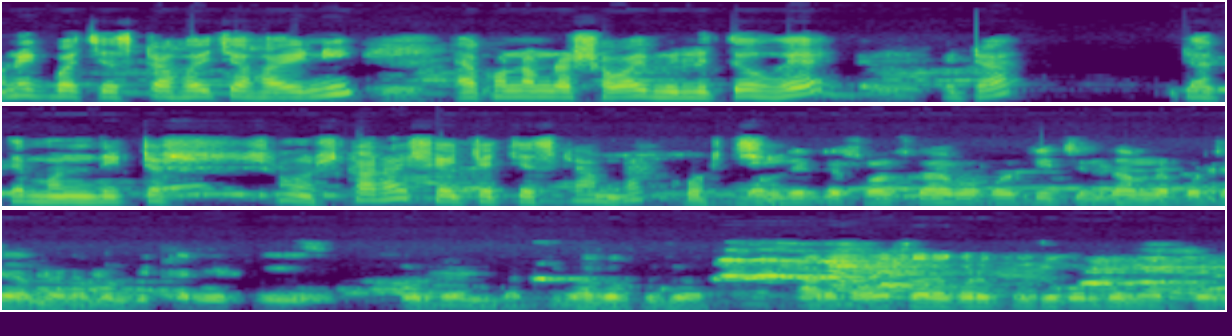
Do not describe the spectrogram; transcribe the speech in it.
অনেকবার চেষ্টা হয়েছে হয়নি। এখন আমরা সবাই মিলিত হয়ে এটা যাতে মন্দিরটা সংস্কার হয় সেইটা চেষ্টা আমরা করছি। মন্দিরটা সংস্কার হওয়ার পর কি চিন্তা ভাবনা করছেন আপনারা? মন্দিরটা নিয়ে কি করবেন বা কীভাবে পুজো? আর বড় সড়ো করে পুজো করবেন ভাবছেন?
